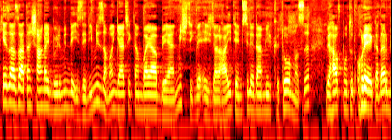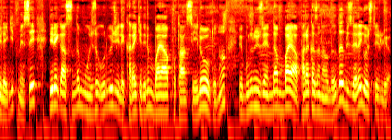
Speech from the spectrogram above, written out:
Keza zaten Şangay bölümünde izlediğimiz zaman gerçekten bayağı beğenmiştik ve ejderhayı temsil eden bir kötü olması ve Hafmot'un oraya kadar bile gitmesi direkt aslında Mucize Böceği ile Kara Kedi'nin bayağı potansiyeli olduğunu ve bunun üzerinden bayağı para kazanıldığı da bizlere gösteriliyor.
